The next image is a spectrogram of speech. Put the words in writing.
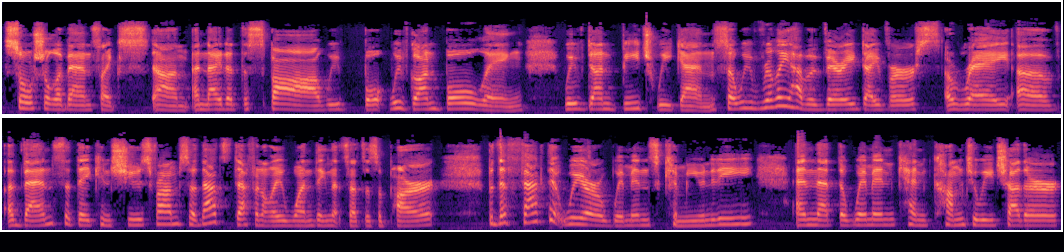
social events like um, a night at the spa. We've bo- we've gone bowling, we've done beach weekends. So we really have a very diverse array of events that they can choose from. So that's definitely one thing that sets us apart. But the fact that we are a women's community and that the women can come to each other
